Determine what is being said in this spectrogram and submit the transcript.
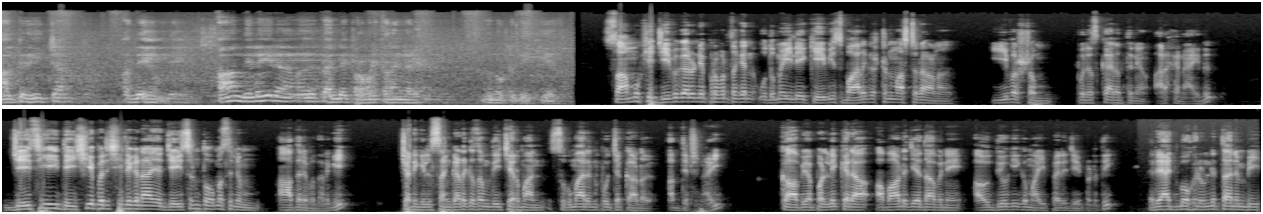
ആഗ്രഹിച്ച അദ്ദേഹം ആ നിലയിലാണ് തന്റെ പ്രവർത്തനങ്ങൾ മുന്നോട്ട് നീക്കിയത്. സാമൂഹ്യ ജീവകാരുണ്യ പ്രവർത്തകൻ ഉദുമയിലെ കെ വി എസ് ബാലകൃഷ്ണൻ മാസ്റ്ററാണ് ഈ വർഷം പുരസ്കാരത്തിന് അർഹനായത്. ജെ സി ഐ ദേശീയ പരിശീലകനായ ജെയ്സൺ തോമസിനും ആദരവ് നൽകി. ചടങ്ങിൽ സംഘാടക സമിതി ചെയർമാൻ സുകുമാരൻ പൂച്ചക്കാട് അധ്യക്ഷനായി. കാവ്യ പള്ളിക്കര അവാർഡ് ജേതാവിനെ ഔദ്യോഗികമായി പരിചയപ്പെടുത്തി. രാജ്മോഹൻ ഉണ്ണിത്താനമ്പി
